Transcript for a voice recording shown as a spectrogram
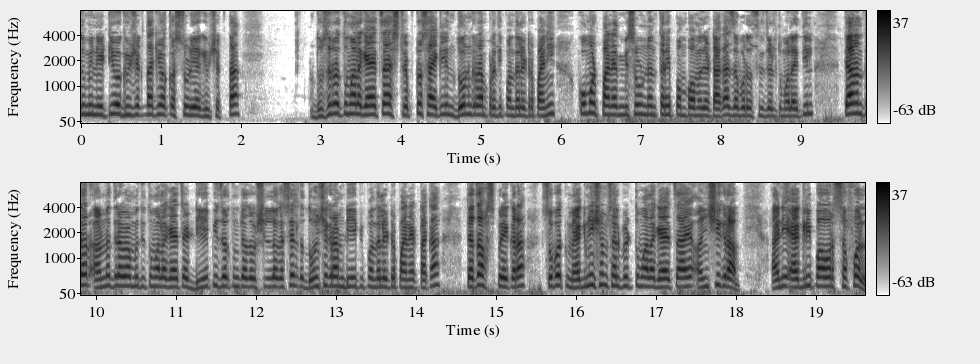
तुम्ही नेटिव्ह घेऊ शकता किंवा कस्तुडिया घेऊ शकता. दुसरं तुम्हाला घ्यायचं आहे स्ट्रेप्टोसायक्लिन दोन ग्राम प्रति पंधरा लिटर पाणी. कोमट पाण्यात मिसळून नंतर हे पंपामध्ये टाका जबरदस्त रिझल्ट तुम्हाला येतील. त्यानंतर अन्नद्रव्यामध्ये तुम्हाला घ्यायचं आहे डी ए पी जर तुमच्याजवळ शिल्लक असेल तर दोनशे ग्राम डी ए पी पंधरा लिटर पाण्यात टाका. त्याचा स्प्रे करा. सोबत मॅग्नेशियम सल्फेट तुम्हाला घ्यायचा आहे ऐंशी ग्राम. आणि ॲग्री पॉवर सफल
